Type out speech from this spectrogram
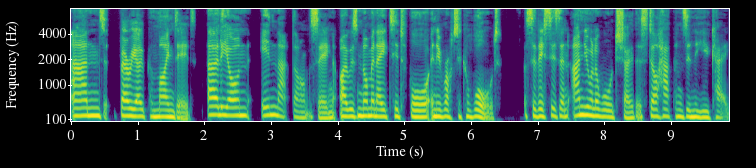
and very open minded. Early on in that dancing, I was nominated for an erotic award. So this is an annual award show that still happens in the UK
